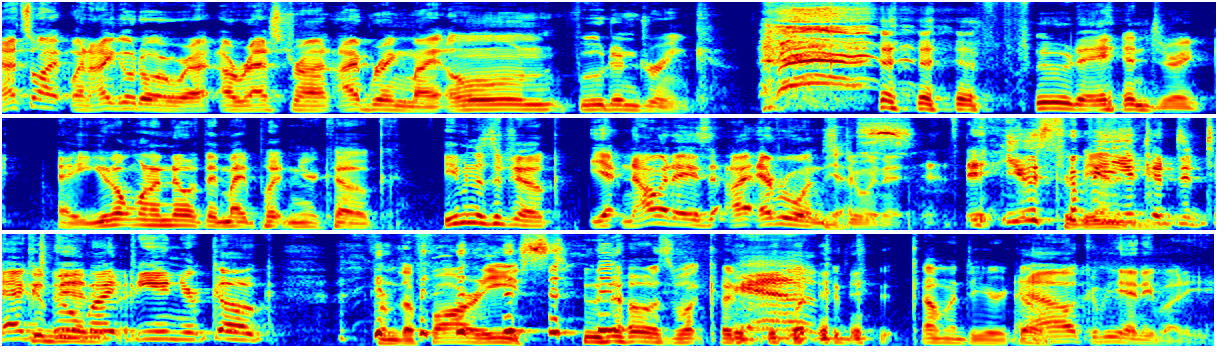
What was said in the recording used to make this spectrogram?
Wow. That's why when I go to a, re- a restaurant, I bring my own food and drink. Food and drink. Hey, you don't want to know what they might put in your Coke, even as a joke. Yeah, nowadays I, everyone's Yes. doing it. It, it used to Could be, be you anything. could detect Could be who might anything. be in your Coke. From the far east, who knows what could Yeah. what could come into your coke? Now it could be anybody.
